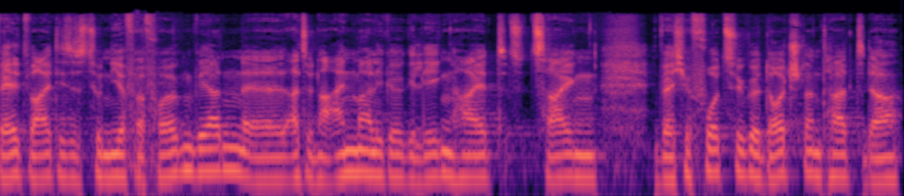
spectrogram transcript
weltweit dieses Turnier verfolgen werden. Äh, also eine einmalige Gelegenheit zu zeigen, welche Vorzüge Deutschland hat. Da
